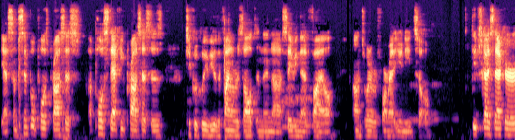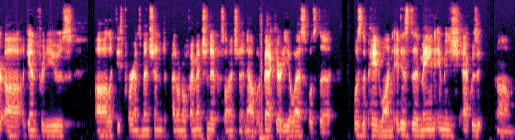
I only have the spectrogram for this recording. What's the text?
yeah, some simple post process, uh, post stacking processes to quickly view the final result and then uh, saving that file onto whatever format you need. So Deep Sky Stacker, uh, again, free to use. Uh, like these programs mentioned, I don't know if I mentioned it, so I'll mention it now. But Backyard EOS was the was the paid one. It is the main image acquisition um,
